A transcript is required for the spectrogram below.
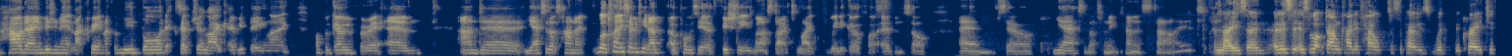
how do I envision it? Like, creating like a mood board, etc. Like everything, like proper going for it." Um, and uh, yeah, so that's how I. Well, 2017, I'd, I'd probably say officially is when I started to like really go for urban soul. Um, so yeah, so that's when it kind of started. Amazing. And is, is lockdown kind of helped, I suppose, with the creative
